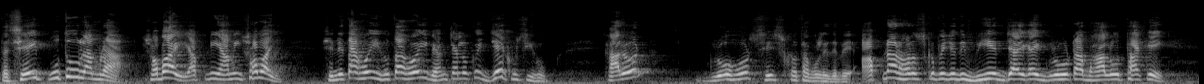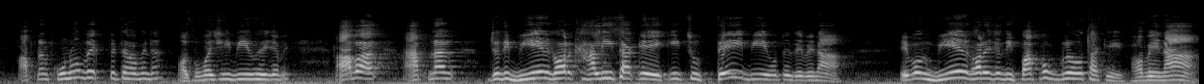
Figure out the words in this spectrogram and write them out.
তা সেই পুতুল আমরা, সবাই, আপনি, আমি, সবাই, সে নেতা হই, হোতা হই ভ্যান চালক হই, যে খুশি হোক। কারণ গ্রহ শেষ কথা বলে দেবে। আপনার হরস্কোপে যদি বিয়ের জায়গায় গ্রহটা ভালো থাকে, আপনার কোনো বেগ পেতে হবে না, অল্প বয়সেই বিয়ে হয়ে যাবে। আবার আপনার যদি বিয়ের ঘর খালি থাকে, কিছুতেই বিয়ে হতে দেবে না। এবং বিয়ের ঘরে যদি পাপক গ্রহ থাকে, হবে না।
